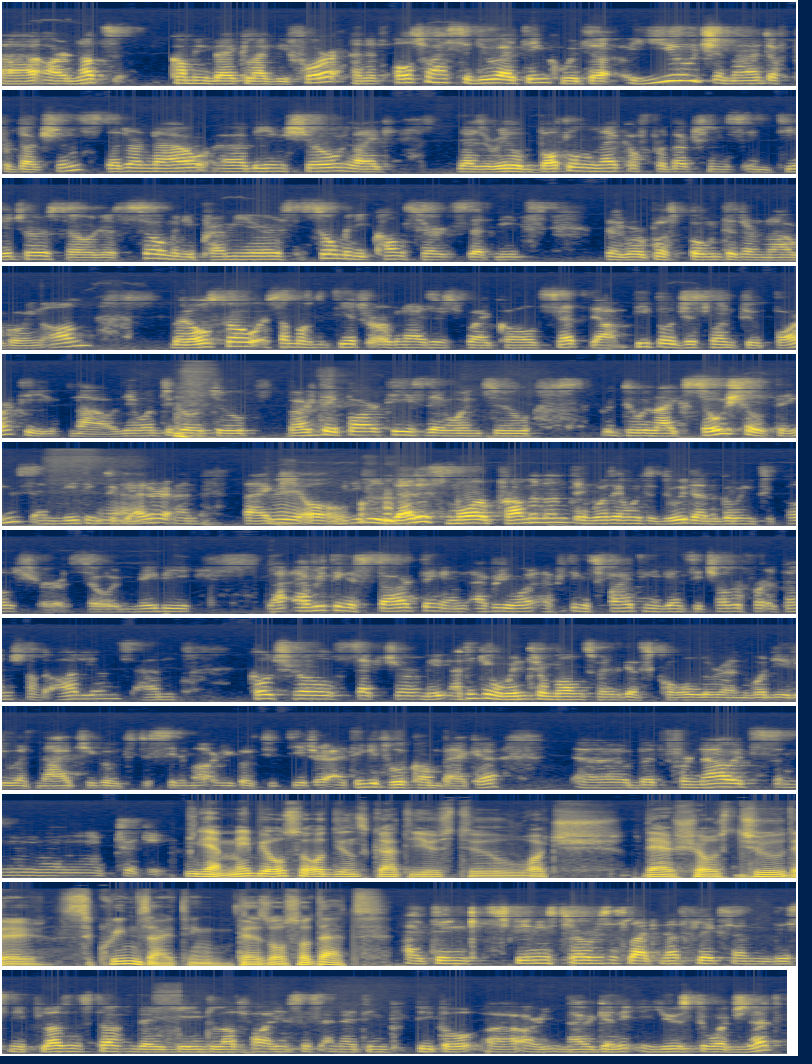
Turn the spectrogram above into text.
uh, are not coming back like before, and it also has to do, I think, with a huge amount of productions that are now uh, being shown. Like there's a real bottleneck of productions in theater, so there's so many premieres, so many concerts that needs that were postponed that are now going on. But also, some of the theater organizers who I called said, yeah, people just want to party now. They want to go to birthday parties. They want to do like social things and meeting yeah. together. And like maybe that is more prominent in what they want to do than going to culture. So maybe yeah, everything is starting and everyone everything is fighting against each other for attention of the audience. And cultural sector maybe i think in winter months when it gets colder and what do you do at night you go to the cinema or you go to theater i think it will come back eh? Uh, but for now it's um, tricky. Yeah maybe also audience got used to watch their shows through their screens i think. There's also that. I think streaming services like netflix and disney plus and stuff they gained a lot of audiences and i think people uh, are now getting used to watch that.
